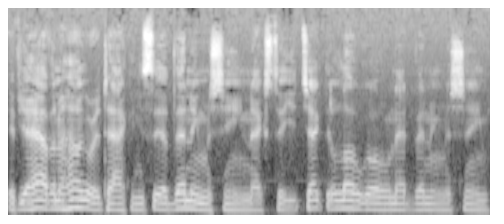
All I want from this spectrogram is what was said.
If you're having a hunger attack and you see a vending machine next to you, check the logo on that vending machine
